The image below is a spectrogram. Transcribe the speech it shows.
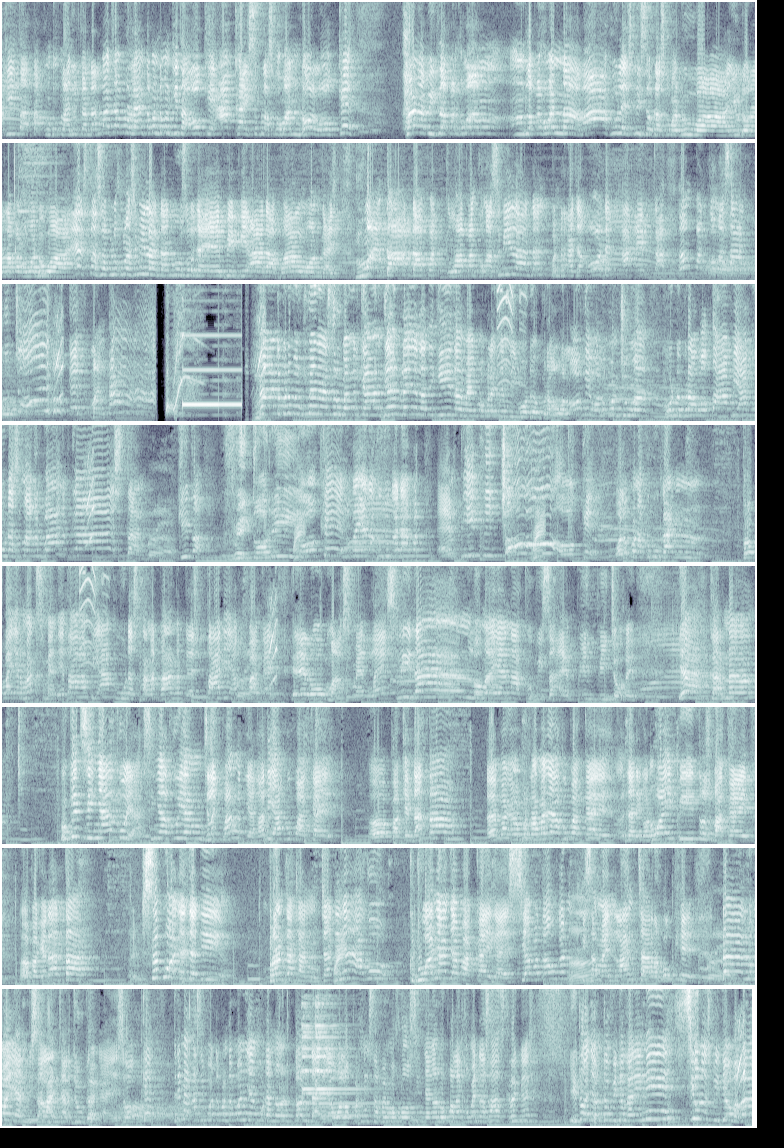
Kita tak untuk melanjutkan dan baca perolehan teman-teman kita. Oke, Akai 11,0. Oke. Hanabi 8,8,6 Aku Leslie 11,2 Eudora 8,2 Esta 10,9 Dan musuhnya MVP ada Balmon guys Mantap dapat 8,9 Dan bener aja Odet AFK 4,1 coy victory. Oke lumayan aku juga dapat MVP coy Oke walaupun aku bukan pro player marksman ya tapi aku udah semangat banget guys. Tadi aku pakai hero marksman asli dan lumayan aku bisa MVP coy. Ya karena mungkin sinyalku ya sinyalku yang jelek banget ya. Tadi aku pakai eh, pakai data eh pakai pertamanya aku pakai jaringan WiFi terus pakai eh, pakai data. Semuanya jadi itu aja untuk video kali ini. See you next video. Bye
